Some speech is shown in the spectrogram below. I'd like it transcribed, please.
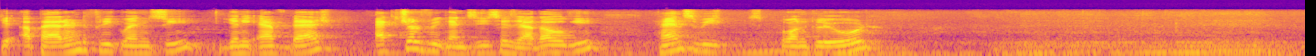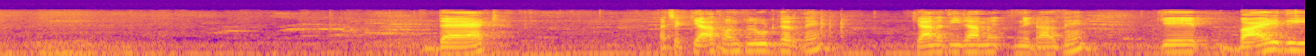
कि अपेरेंट फ्रीक्वेंसी यानी एफ़ डैश एक्चुअल फ्रीक्वेंसी से ज़्यादा होगी। हैंस वी कॉन्क्लूड दैट अच्छा क्या कंक्लूड करते हैं? क्या नतीजा हमें निकालते हैं? कि बाय दी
